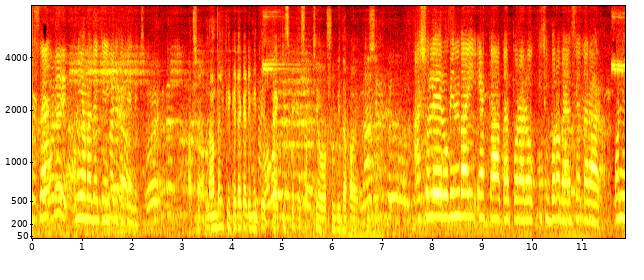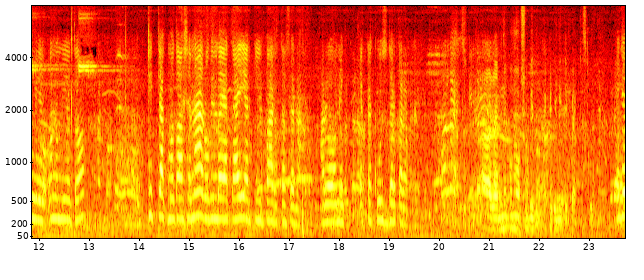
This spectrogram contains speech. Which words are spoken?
আছে উনি আমাদেরকে ক্রিকেটে আচ্ছা ক্রিকেট একাডেমিতে প্র্যাকটিস করতে সবচেয়ে অসুবিধা হয় কিসে? আসলে রবিন ভাই একা তারপর আরও কিছু বড় ভাই আছে তারা অনিয়মিত ঠিকঠাক মতো আসে না। রবিন ভাই একাই আর কি পারতেছে না। আরও অনেক একটা কোচ দরকার আর এমনি কোনো অসুবিধা একাডেমিতে প্র্যাকটিস করতে? এই যে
